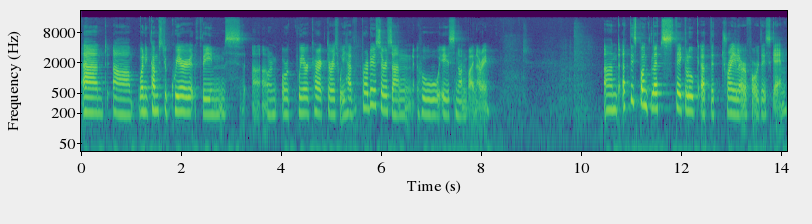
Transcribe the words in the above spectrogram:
And um, when it comes to queer themes uh, or, or, queer characters, we have producer-san who is non-binary. And at this point, let's take a look at the trailer for this game.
